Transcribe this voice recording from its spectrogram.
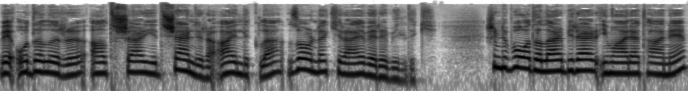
ve odaları 6'şer 7'şer lira aylıkla zorla kiraya verebildik. Şimdi bu odalar birer imalathane,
